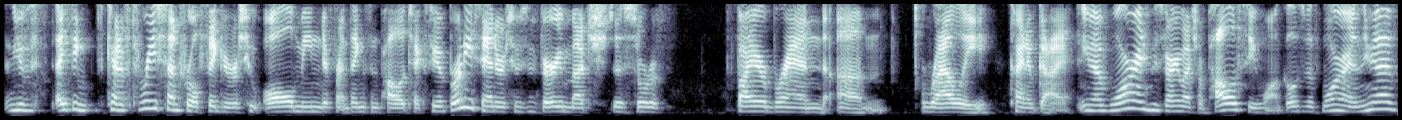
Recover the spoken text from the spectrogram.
You've, I think, kind of three central figures who all mean different things in politics. You have Bernie Sanders, who's very much this sort of firebrand um, rally kind of guy. You have Warren, who's very much a policy wonk, Elizabeth Warren, and you have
